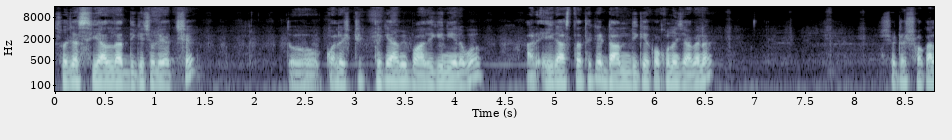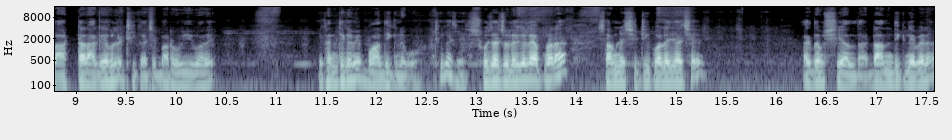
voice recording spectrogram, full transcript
সোজা শিয়ালদার দিকে চলে যাচ্ছে। তো কলেজ স্ট্রিট থেকে আমি বাঁ দিকে নিয়ে নেব। আর এই রাস্তা থেকে ডান দিকে কখনো যাবে না। সেটা সকাল আটটার আগে হলে ঠিক আছে, বা রবিবারে। এখান থেকে আমি বাঁ দিক নেব, ঠিক আছে? সোজা চলে গেলে আপনারা সামনে সিটি কলেজ আছে, একদম শিয়ালদা, ডান দিক নেবে না।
